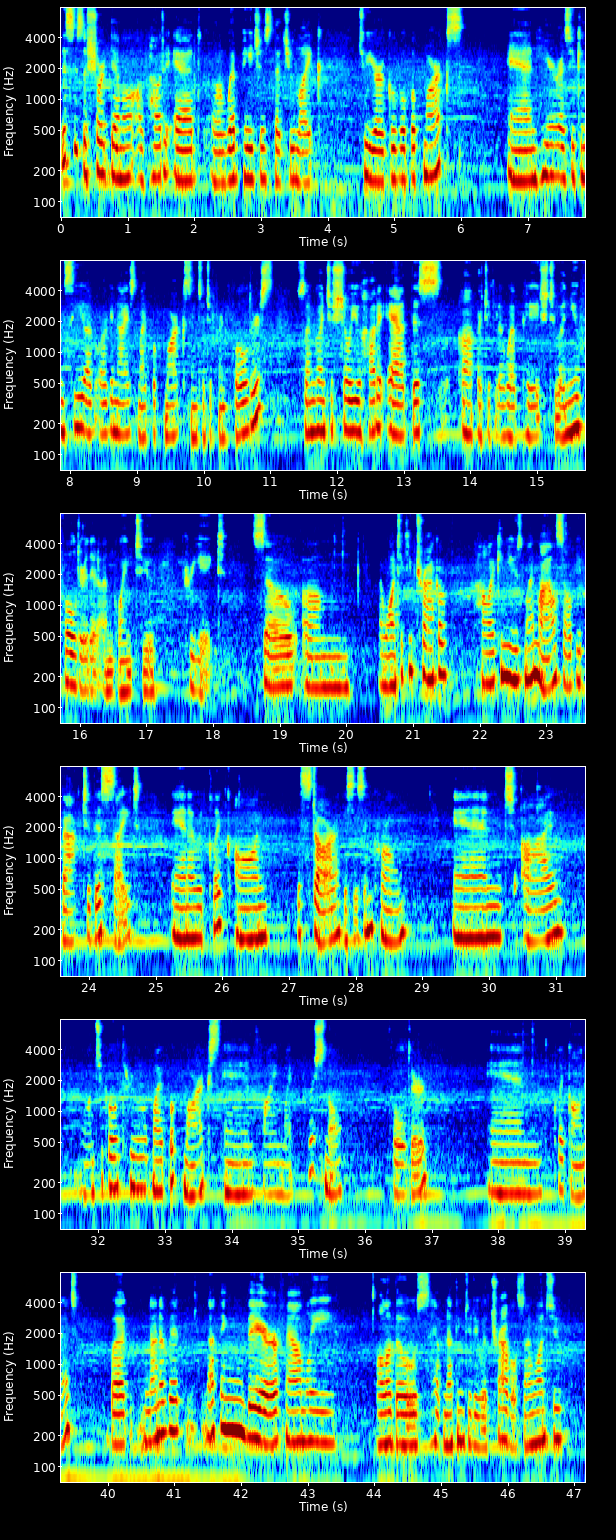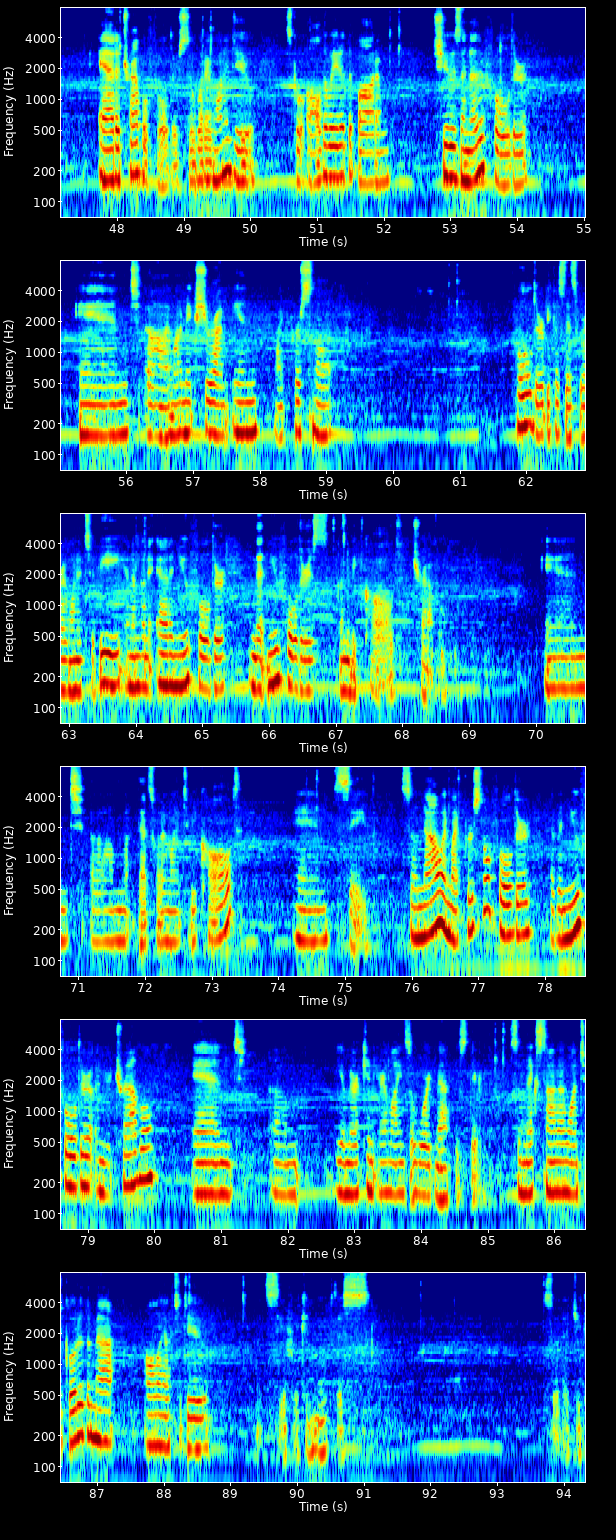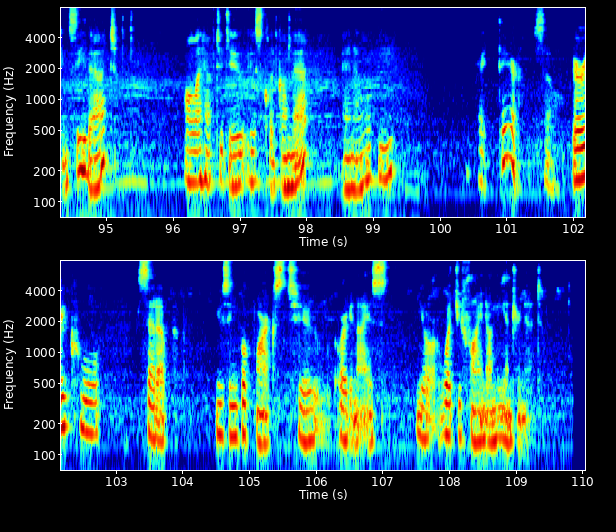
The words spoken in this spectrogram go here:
This is a short demo of how to add uh, web pages that you like to your Google bookmarks. And here, as you can see, I've organized my bookmarks into different folders. So I'm going to show you how to add this uh, particular web page to a new folder that I'm going to create. So um, I want to keep track of how I can use my mouse. I'll be back to this site and I would click on the star. This is in Chrome and I want to go through my bookmarks and find my personal folder and click on it. But none of it nothing there family all of those have nothing to do with travel. So I want to add a travel folder. So what I want to do is go all the way to the bottom choose another folder and uh, I want to make sure I'm in my personal folder because that's where I want it to be and I'm going to add a new folder and that new folder is going to be called travel. And um, that's what I want it to be called and save. So now in my personal folder I have a new folder under travel and um, the American Airlines award map is there. So next time I want to go to the map all I have to do let's see if we can move this so that you can see that. All I have to do is click on that and I will be right there. So very cool setup using bookmarks to organize your what you find on the internet.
